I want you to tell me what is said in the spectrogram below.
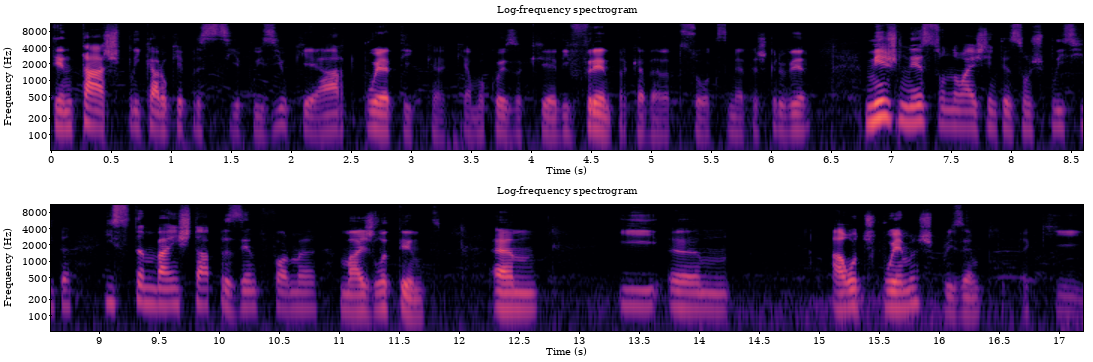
tentar explicar o que é para si a poesia, o que é a arte poética, que é uma coisa que é diferente para cada pessoa que se mete a escrever, mesmo nesse onde não há esta intenção explícita, isso também está presente de forma mais latente. Um, e um, há outros poemas, por exemplo, aqui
